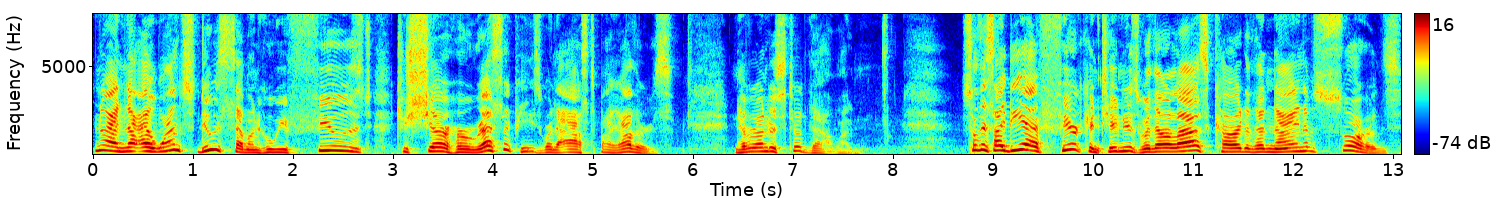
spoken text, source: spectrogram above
You know, I, I once knew someone who refused to share her recipes when asked by others. Never understood that one. So this idea of fear continues with our last card of the Nine of Swords.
